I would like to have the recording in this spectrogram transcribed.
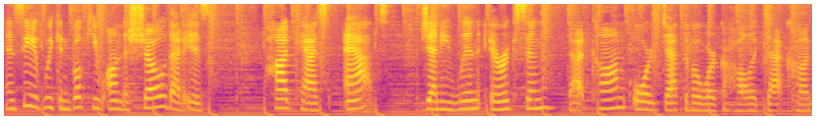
and see if we can book you on the show. That is podcast at jennylynnerickson.com or deathofaworkaholic.com.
